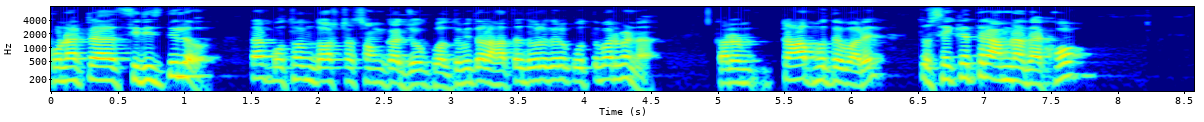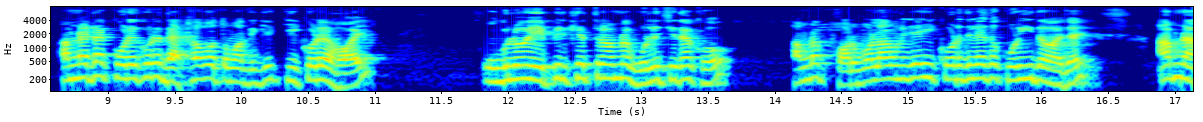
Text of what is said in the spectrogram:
কোনো একটা সিরিজ দিল, তার প্রথম দশটা সংখ্যার যোগফল। তুমি তার হাতে ধরে ধরে করতে পারবে না, কারণ টাফ হতে পারে। তো সেক্ষেত্রে আমরা দেখো আমরা এটা করে করে দেখাবো তোমাদেরকে কি করে হয়। ওগুলো এপির ক্ষেত্রে আমরা বলেছি, দেখো, আমরা ফর্মুলা অনুযায়ী করে দিলে তো করিয়ে দেওয়া যায়। আমরা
